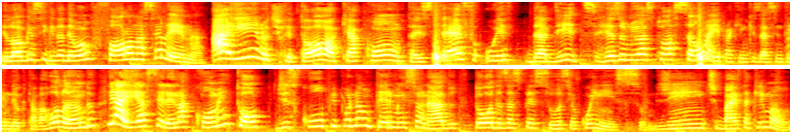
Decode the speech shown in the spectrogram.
E logo em seguida deu um follow na Selena. Aí no TikTok, a conta Steph with the Deeds resumiu a situação aí para quem quisesse entender o que tava rolando. E aí a Selena comentou: "Desculpe por não ter mencionado todas as pessoas que eu conheço". Gente, baita climão.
